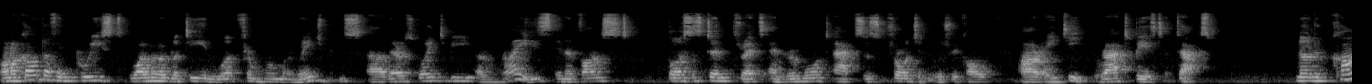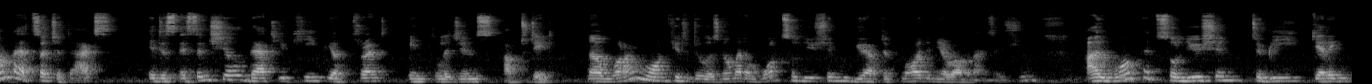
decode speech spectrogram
On account of increased vulnerability in work from home arrangements, uh, there is going to be a rise in advanced persistent threats and remote access Trojan, which we call RAT, rat based attacks. Now, to combat such attacks, it is essential that you keep your threat intelligence up to date. Now, what I want you to do is no matter what solution you have deployed in your organization, I want that solution to be getting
